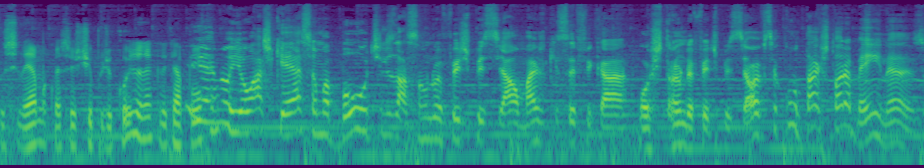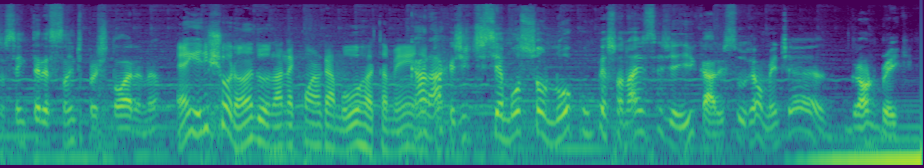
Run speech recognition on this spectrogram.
do cinema com esse tipo de coisa, né? Que daqui a pouco. É, não, e eu acho que essa é uma boa utilização do efeito especial, mais do que você ficar mostrando o efeito especial, é você contar a história bem, né? Isso ser interessante pra história, né? É, e ele chorando lá né, com a Gamorra também. né, cara? Caraca, a gente se emocionou com um personagem CGI, cara. Isso realmente é groundbreaking.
